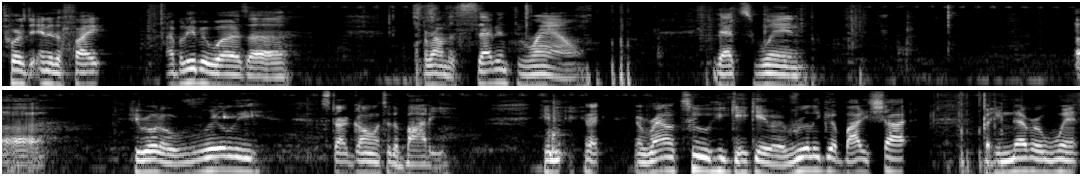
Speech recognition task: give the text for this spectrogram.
Towards the end of the fight, I believe it was uh, around the seventh round. That's when uh, Hiroto really start going to the body he like in round two he gave a really good body shot, but he never went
